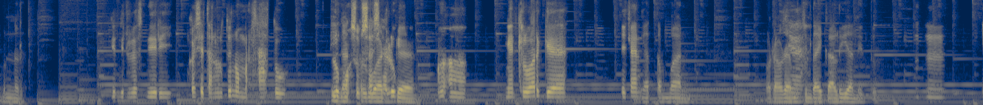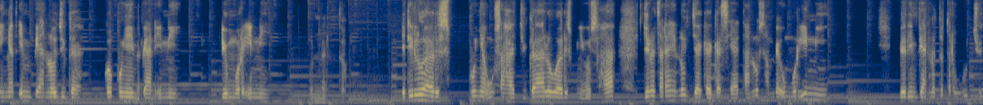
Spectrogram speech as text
bener Pikirin diri lo sendiri. Kesehatan lu tuh nomor satu. Lu mau ingat sukses ya, lu- keluarga Heeh. Ingat keluarga, ya kan? ingat teman orang-orang yang Iya. mencintai kalian itu Mm. Ingat impian lo juga. Gue punya Bener. impian ini di umur ini. bener Jadi lu harus punya usaha juga. Lu harus punya usaha. Gimana caranya lu jaga kesehatan lu sampai umur ini. Biar impian lu tuh terwujud.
